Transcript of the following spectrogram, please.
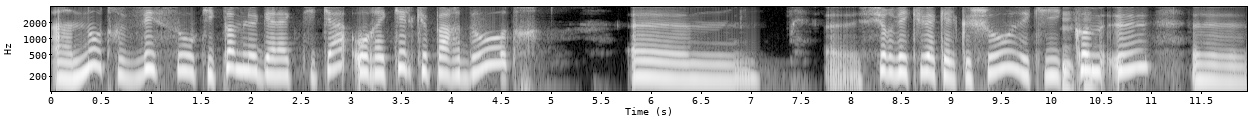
un autre vaisseau qui, comme le Galactica, aurait quelque part d'autre euh, euh, survécu à quelque chose et qui, Mhm. comme eux, euh,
